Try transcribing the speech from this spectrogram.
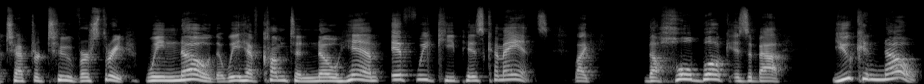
chapter 2, verse 3. We know that we have come to know him if we keep his commands. Like the whole book is about you can know.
